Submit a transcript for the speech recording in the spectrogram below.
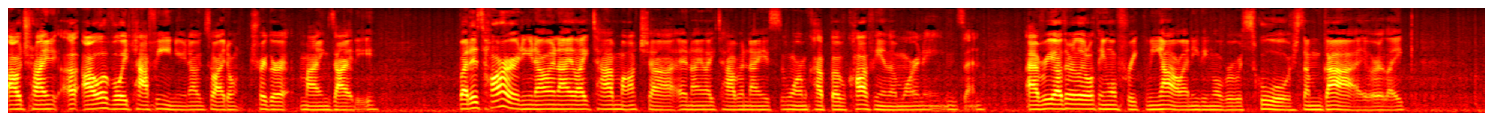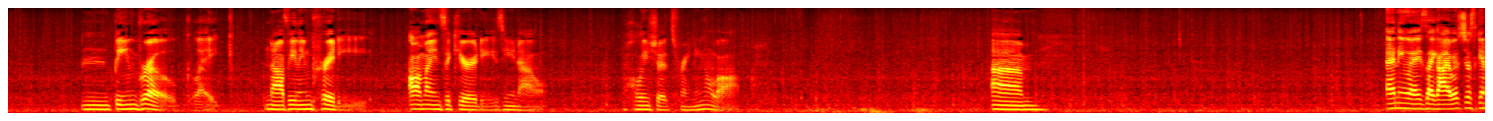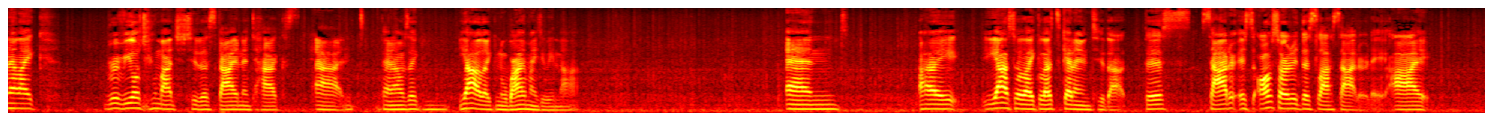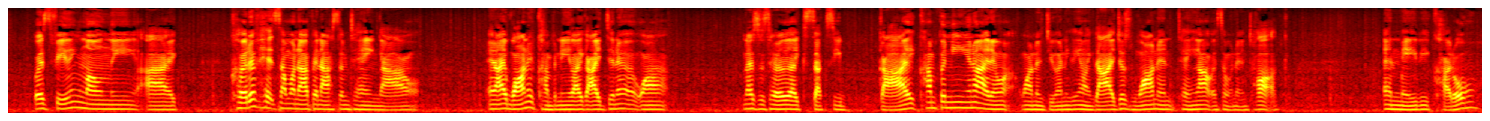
I'll try uh, I'll avoid caffeine, you know, so I don't trigger my anxiety. But it's hard, you know, and I like to have matcha and I like to have a nice warm cup of coffee in the mornings and every other little thing will freak me out. Anything over with school or some guy or like being broke, like not feeling pretty, all my insecurities, you know. Holy shit, it's raining a lot. Um. Anyways, like I was just gonna like reveal too much to this guy in a text, and then I was like, yeah, like, why am I doing that? And I, yeah, so like, let's get into that. This Saturday, it's all started this last Saturday. I was feeling lonely. I could have hit someone up and asked them to hang out. And I wanted company. Like, I didn't want necessarily like sexy guy company, you know. I didn't want to do anything like that. I just wanted to hang out with someone and talk and maybe cuddle.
